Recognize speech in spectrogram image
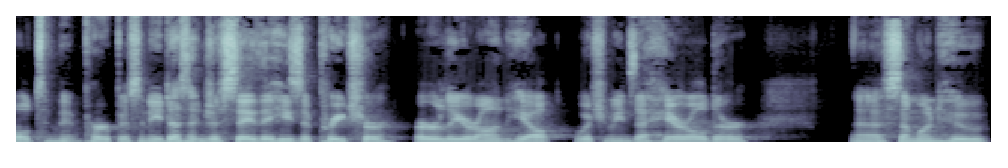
ultimate purpose. And he doesn't just say that he's a preacher earlier on, he, which means a heralder, uh, someone who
